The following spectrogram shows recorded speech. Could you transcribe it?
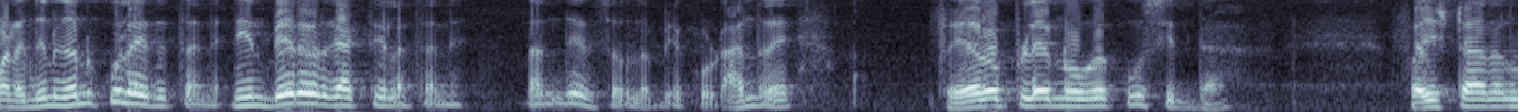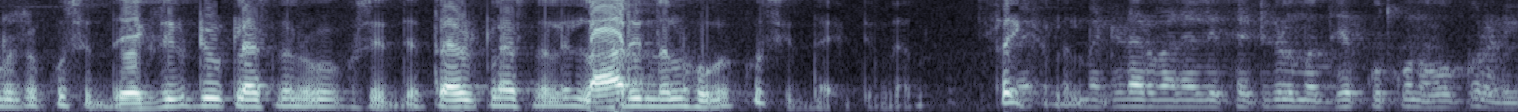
ಮಾಡಿ ನಿನಗೆ ಅನುಕೂಲ ಇದೆ ತಾನೆ. ನೀನು ಬೇರೆಯವ್ರಿಗೆ ಆಗ್ತಿಲ್ಲ ತಾನೆ. ನಂದೇನು ಸೌಲಭ್ಯ ಕೊಡು. ಅಂದರೆ ಫೇರೋಪ್ಲೇನ್ ಹೋಗೋಕ್ಕೂ ಸಿದ್ಧ. ಫೈವ್ ಸ್ಟಾರಲ್ಲಿ ಸಿದ್ಧ ಎಕ್ಸಿಕ್ಯೂಟಿವ್ ಕ್ಲಾಸ್ನಲ್ಲಿ ಹೋಗೋಕ್ಕೂ ಸಿದ್ಧ ಥರ್ಡ್ ಕ್ಲಾಸ್ನಲ್ಲಿ ಲಾರಿನಲ್ಲಿ ಹೋಗೋಕ್ಕೂ ಸಿದ್ಧ ಇದ್ದೀನಿ ನಾನು. ಸೈಕಲಲ್ಲಿ ಮೆಟಡರ್ ಮನೆಯಲ್ಲಿ ಸೆಟ್ಗಳ ಮಧ್ಯೆ ಕೂತ್ಕೊಂಡು ಹೋಗಕ್ಕೂ ರೆಡಿ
